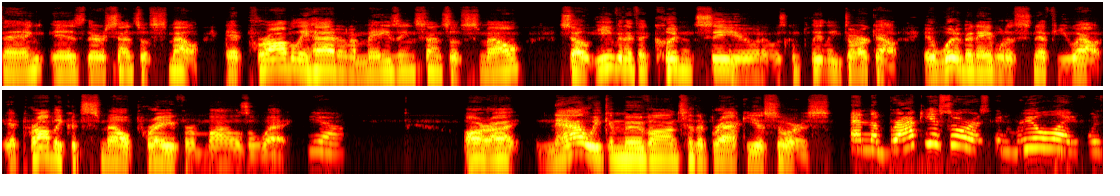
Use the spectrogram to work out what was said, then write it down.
thing is their sense of smell. It probably had an amazing sense of smell. So even if it couldn't see you and it was completely dark out, it would have been able to sniff you out. It probably could smell prey from miles away. yeah. All right, now we can move on to the Brachiosaurus. And the Brachiosaurus in real life was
